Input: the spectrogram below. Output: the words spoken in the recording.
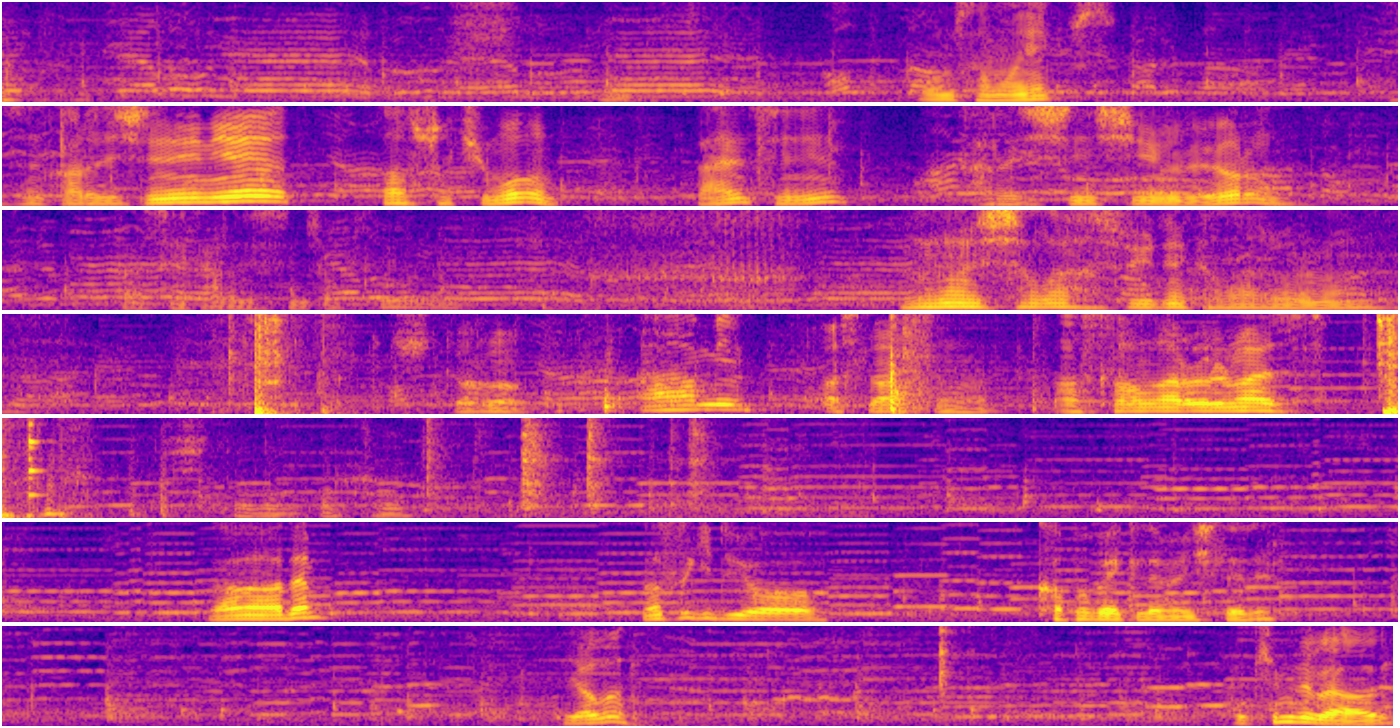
Oğlum sen manyak mısın? Sen kardeşine niye laf sokayım oğlum? Ben senin kardeşin için ölüyorum. Ben senin kardeşini çok seviyorum. Ama inşallah düğüne kadar ölmem. Şşt oğlum. Amin. Aslansın lan. Aslanlar ölmez. Şşt oğlum bakalım. Lan Adem. Nasıl gidiyor o kapı bekleme işleri? Yalın. Bu kimdi be abi?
